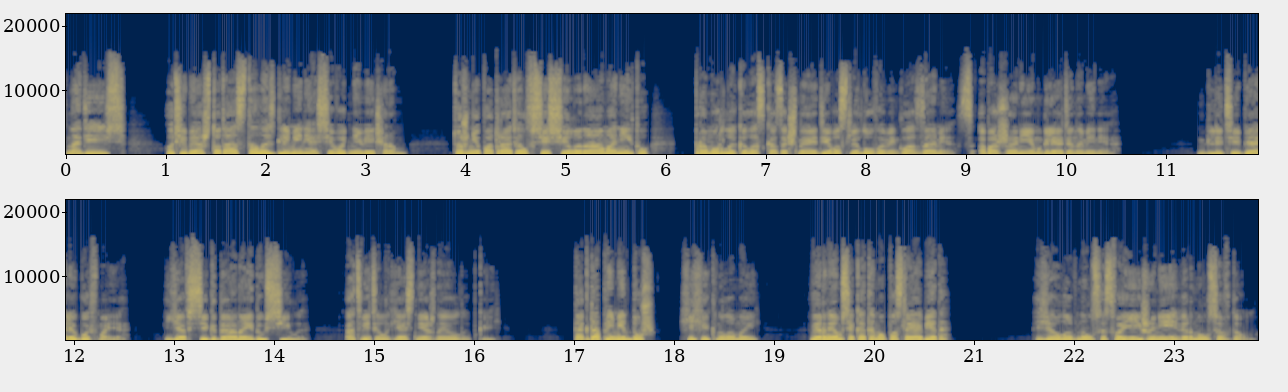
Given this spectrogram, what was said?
«Надеюсь, у тебя что-то осталось для меня сегодня вечером? Ты же не потратил все силы на аммониту!» — промурлыкала сказочная дева с лиловыми глазами, с обожанием глядя на меня. «Для тебя, любовь моя, я всегда найду силы», — ответил я с нежной улыбкой. «Тогда прими душ», — хихикнула Мэй. «Вернемся к этому после обеда». Я улыбнулся своей жене и вернулся в дом.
